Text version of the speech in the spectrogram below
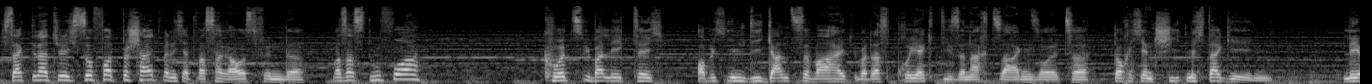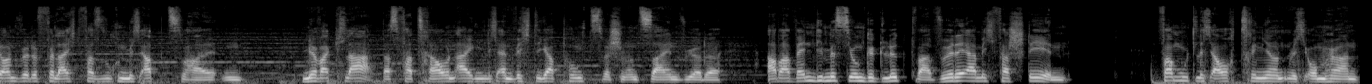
Ich sag dir natürlich sofort Bescheid, wenn ich etwas herausfinde. Was hast du vor? Kurz überlegte ich, ob ich ihm die ganze Wahrheit über das Projekt diese Nacht sagen sollte. Doch ich entschied mich dagegen. Leon würde vielleicht versuchen, mich abzuhalten. Mir war klar, dass Vertrauen eigentlich ein wichtiger Punkt zwischen uns sein würde. Aber wenn die Mission geglückt war, würde er mich verstehen. Vermutlich auch trainieren und mich umhören.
